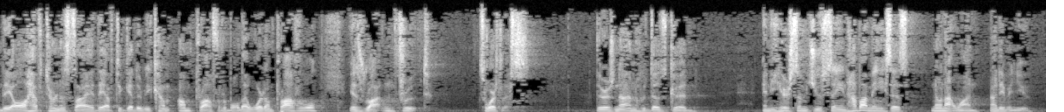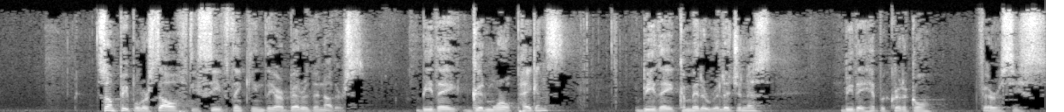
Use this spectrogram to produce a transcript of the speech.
They all have turned aside. They have together become unprofitable. That word unprofitable is rotten fruit. It's worthless. There is none who does good. And he hears some Jew saying, How about me? He says, No, not one, not even you. Some people are self deceived, thinking they are better than others. Be they good moral pagans, be they committed religionists, be they hypocritical Pharisees.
